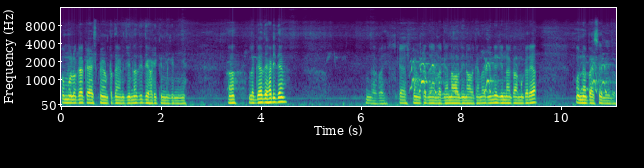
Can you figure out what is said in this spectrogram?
ਪੰਮੂ ਲੱਗਾ ਕੈਸ਼ ਪੇਮੈਂਟ ਦੇਣ ਜਿਨ੍ਹਾਂ ਦੀ ਦਿਹਾੜੀ ਕਿੰਨੀ ਕਿੰਨੀ ਹੈ ਹਾਂ ਲੱਗਿਆ ਦਿਹਾੜੀ ਦੇਣ? ਲੈ ਭਾਈ ਕੈਸ਼ ਪੇਮੈਂਟ ਦੇਣ ਲੱਗਿਆ, ਨਾਲ ਦੀ ਨਾਲ ਕਹਿੰਦਾ ਜਿਹਨੇ ਜਿੰਨਾ ਕੰਮ ਕਰਿਆ, ਉਹਨੇ ਪੈਸੇ ਲੈ ਲਓ।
